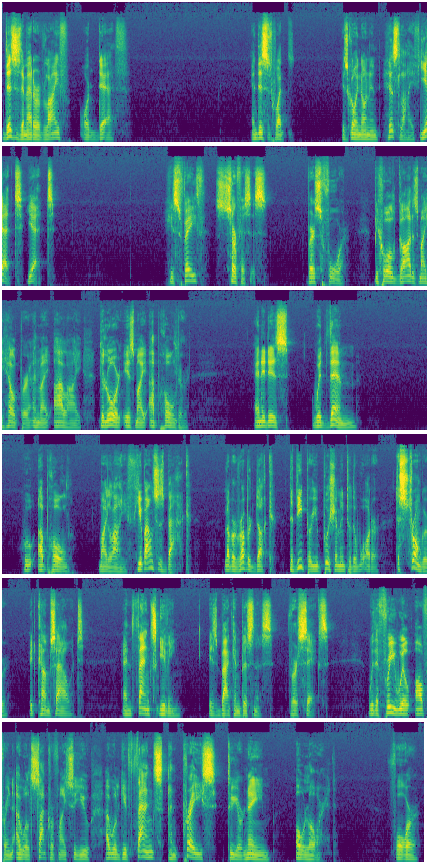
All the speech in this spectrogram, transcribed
This is a matter of life or death. And this is what is going on in his life. Yet, yet, his faith surfaces. Verse 4 Behold, God is my helper and my ally. The Lord is my upholder. And it is with them who uphold my life. He bounces back like a rubber duck. The deeper you push him into the water, the stronger it comes out. And thanksgiving is back in business. Verse 6 With a free will offering, I will sacrifice to you. I will give thanks and praise to your name, O Lord. For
